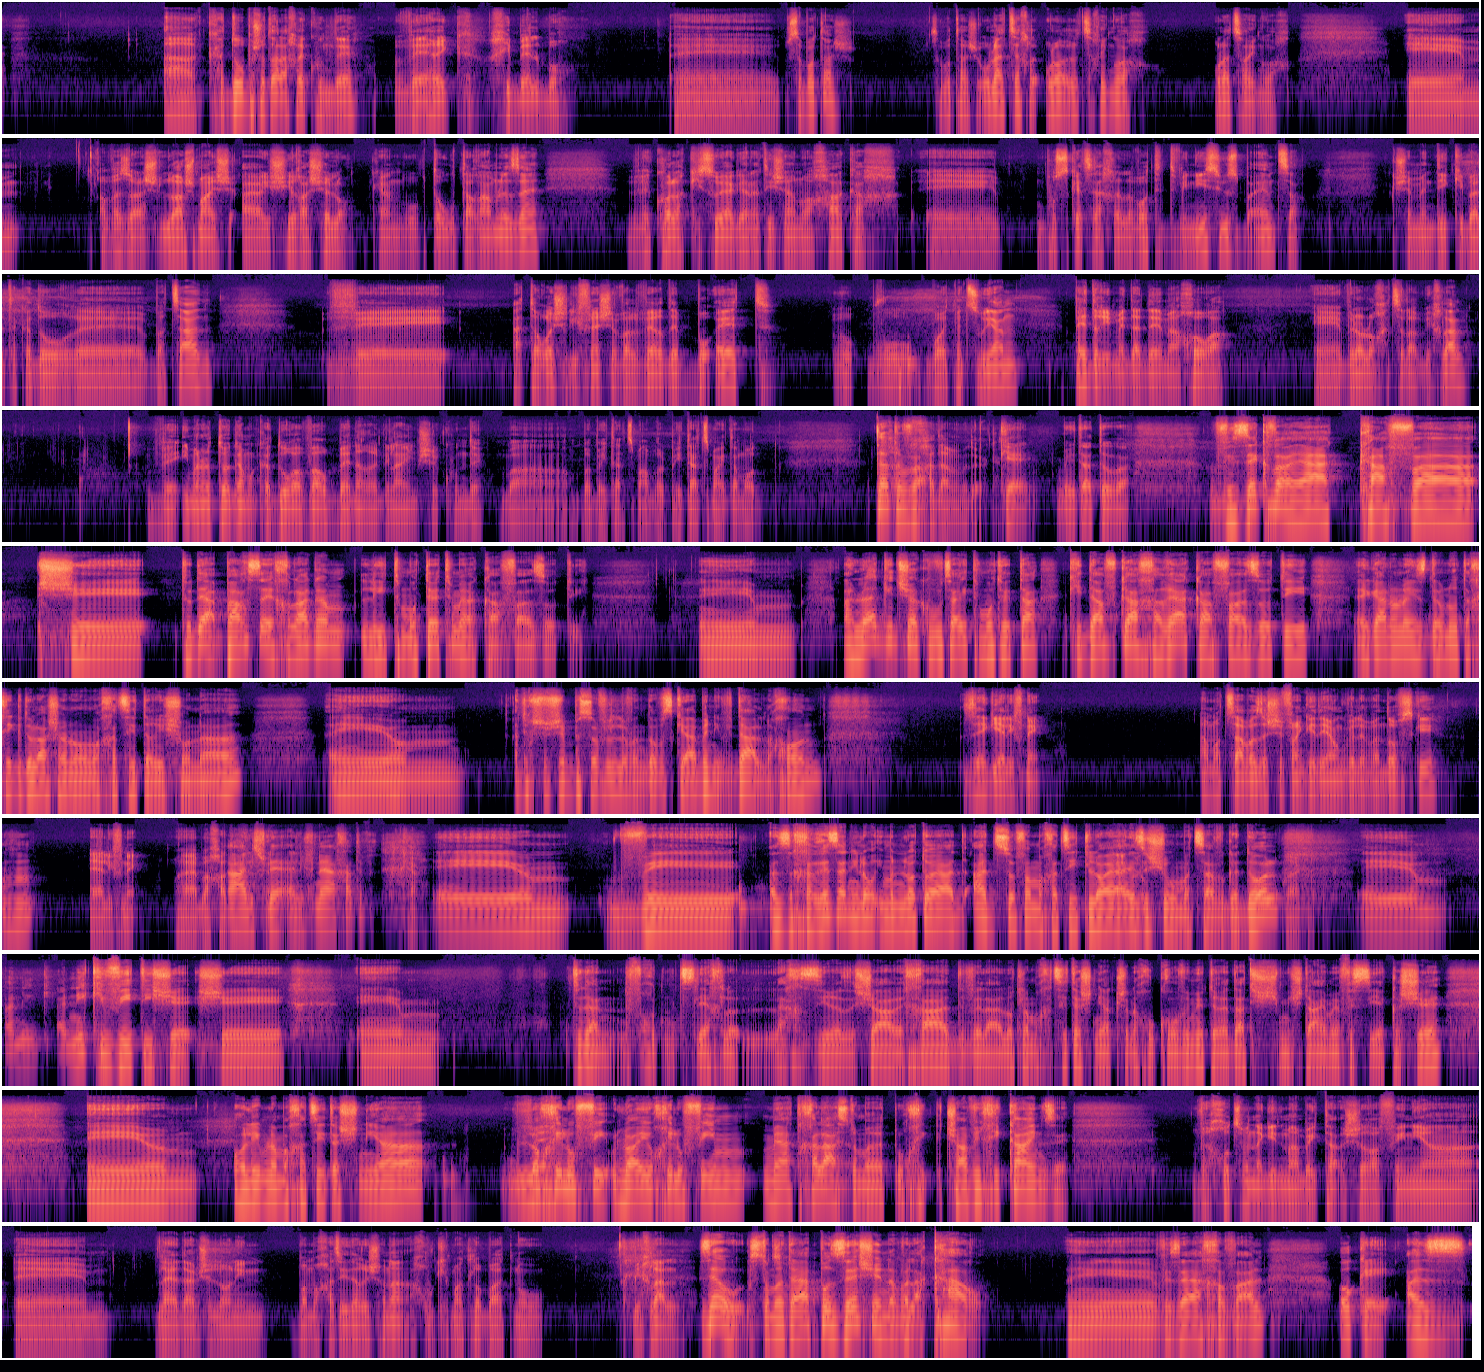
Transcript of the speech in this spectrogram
הכדור פשוט הלך לקונדה, ואריק חיבל בו. אה, סבוטאז', סבוטאז'. אולי צריך, אולי צריך לנגוח. אולי צריך לנגוח. אה, אבל זו לא אשמה היש- הישירה שלו, כן? הוא, הוא תרם לזה, וכל הכיסוי ההגנתי שלנו אחר כך, אה, בוסקץ הלך ללוות את ויניסיוס באמצע, כשמנדי קיבל את הכדור אה, בצד, ואתה רואה שלפני שוולברדה בועט, והוא, בועט מצוין, פדרי מדדה מאחורה, אה, ולא לוחץ עליו בכלל. ואם אני לא טועה, גם הכדור עבר בין הרגליים של קונדה בבעיטה עצמה, אבל הבעיטה עצמה הייתה מאוד הייתה טובה. חדה ומדויקת. כן, בעיטה טובה. וזה כבר היה הכאפה ש... אתה יודע, ברסה יכלה גם להתמוטט מהכאפה הזאת. אמ, אני לא אגיד שהקבוצה התמוטטה, כי דווקא אחרי הכאפה הזאת הגענו להזדמנות הכי גדולה שלנו במחצית הראשונה. אמ, אני חושב שבסוף ללבנדובסקי היה בנבדל, נכון? זה הגיע לפני. המצב הזה של פרנקי דיונג ולבנדובסקי, היה לפני. היה באחת. אה, לפני, לפני ה-1-0? כן. אמ, ו... אז אחרי זה, אני לא, אם אני לא טועה, עד, עד סוף המחצית לא היה איזשהו מצב גדול. אמ, אני, אני קיוויתי ש... ש אמ, אתה יודע, לפחות נצליח לה- להחזיר איזה שער אחד ולעלות למחצית השנייה כשאנחנו קרובים יותר, ידעתי שמ-2-0 יהיה קשה. עולים למחצית השנייה, לא חילופים, לא היו חילופים מההתחלה, זאת אומרת, צ'אבי חיכה עם זה. וחוץ מנגיד מהבעיטה של רפיניה אה, לידיים של לונין במחצית הראשונה, אנחנו כמעט לא בעטנו בכלל. זהו, זאת אומרת, היה פוזיישן, אבל עקר. אה, וזה היה חבל. אוקיי, אז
